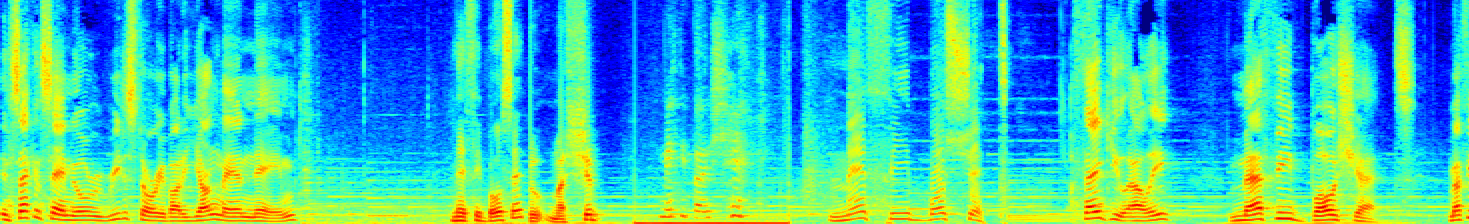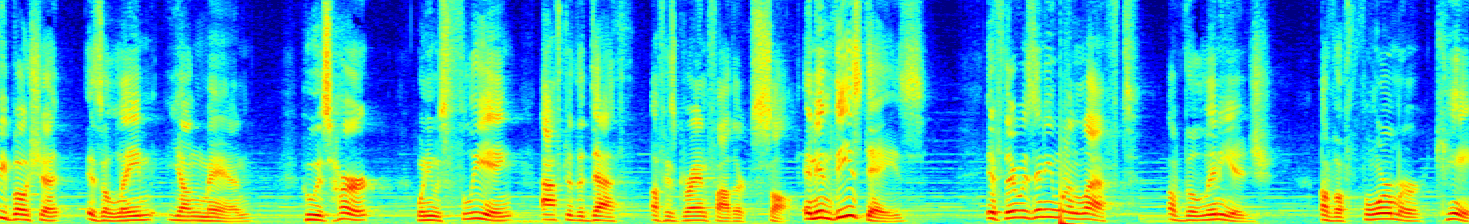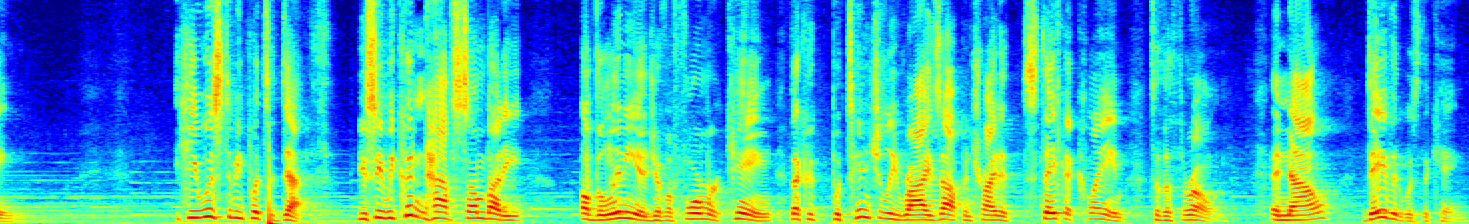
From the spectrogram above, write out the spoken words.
In 2 Samuel, we read a story about a young man named Mephibosheth? Mashib. Mephibosheth. Mephibosheth. Thank you, Ellie. Mephibosheth. Mephibosheth is a lame young man who is hurt when he was fleeing after the death of his grandfather Saul. And in these days, if there was anyone left of the lineage of a former king, he was to be put to death. You see, we couldn't have somebody of the lineage of a former king that could potentially rise up and try to stake a claim to the throne. And now, David was the king.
